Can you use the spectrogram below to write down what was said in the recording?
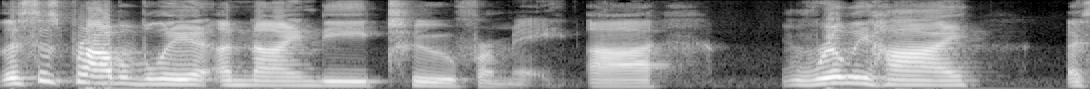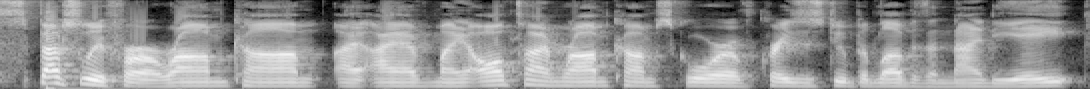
this is probably a 92 for me. Uh, really high especially for a rom com. I, I, have my all time rom com score of Crazy Stupid Love is a 98.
